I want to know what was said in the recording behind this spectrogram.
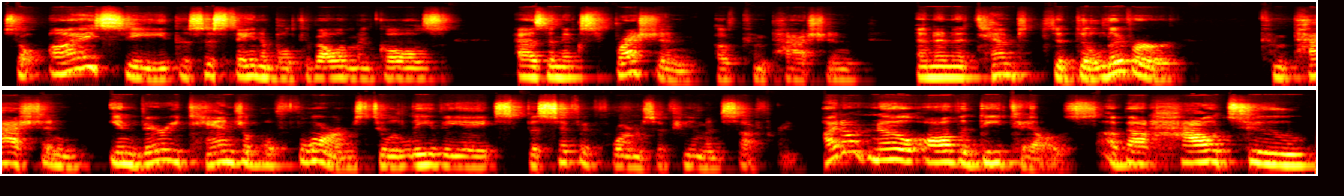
So I see the Sustainable Development Goals as an expression of compassion and an attempt to deliver compassion in very tangible forms to alleviate specific forms of human suffering. I don't know all the details about how to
